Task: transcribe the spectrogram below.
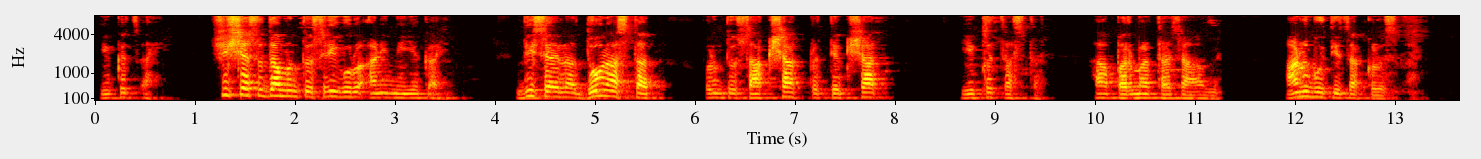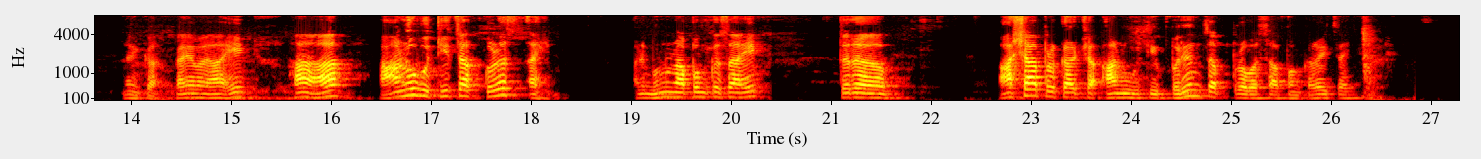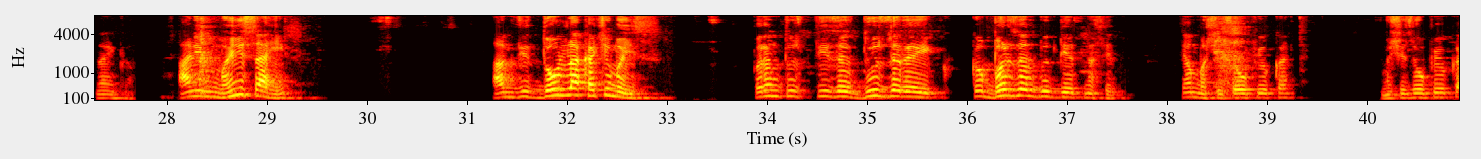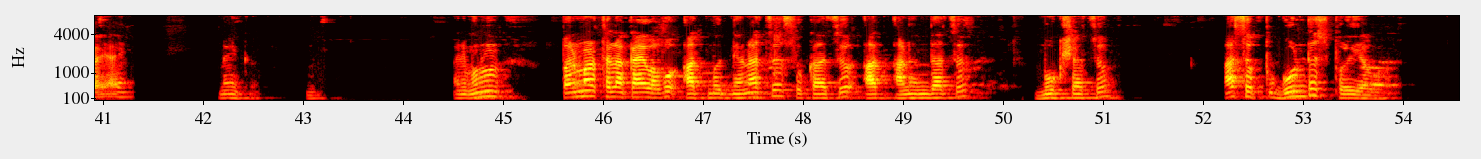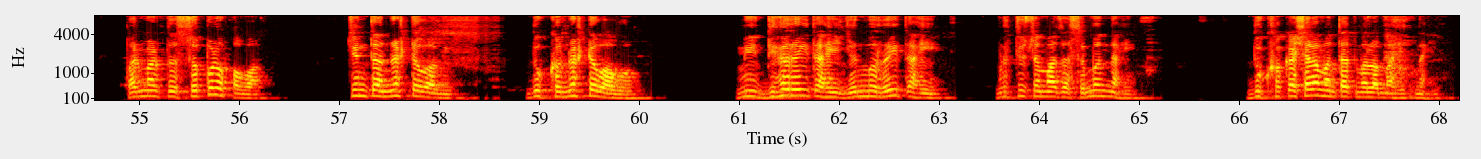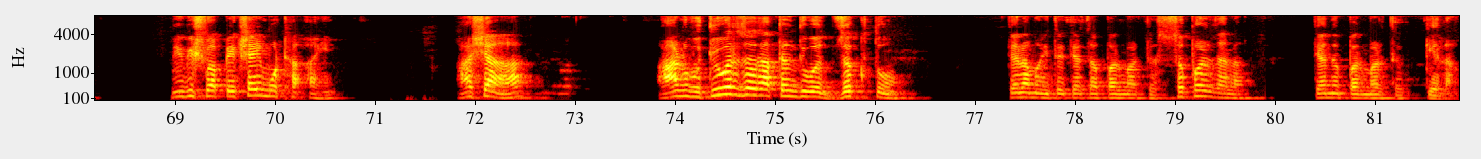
एकच आहे. शिष्यसुद्धा म्हणतो श्रीगुरु आणि मी एक आहे. दिसायला दोन असतात परंतु साक्षात प्रत्यक्षात एकच असतात. हा परमार्थाचा अनुभूतीचा कळस आहे. नाही का? काय आहे? हा अनुभूतीचा कळस आहे. आणि म्हणून आपण कसं आहे? तर अशा प्रकारच्या अनुभूतीपर्यंतचा प्रवास आपण करायचा आहे. नाही का? आणि म्हैस आहे अगदी दोन लाखाची म्हैस. परंतु ती जर दूध जर एक कपभर जर दूध देत नसेल त्या म्हशीचा उपयोग काय? म्हशीचा उपयोग काय आहे? नाही का? आणि म्हणून परमार्थाला काय व्हावं? आत्मज्ञानाचं सुखाचं आत आनंदाचं मोक्षाचं असं गोंडस फळ यावं. परमार्थ सफळ व्हावा. चिंता नष्ट व्हावी. दुःख नष्ट व्हावं. मी देहरहित आहे जन्मरहित आहे मृत्यूचा माझा संबंध नाही. दुःख कशाला म्हणतात मला माहीत नाही. मी विश्वापेक्षाही मोठा आहे. अशा अनुभूतीवर जो रात्रंदिवस जगतो त्याला माहिती आहे त्याचा परमार्थ सफळ झाला त्यानं परमार्थ केला.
